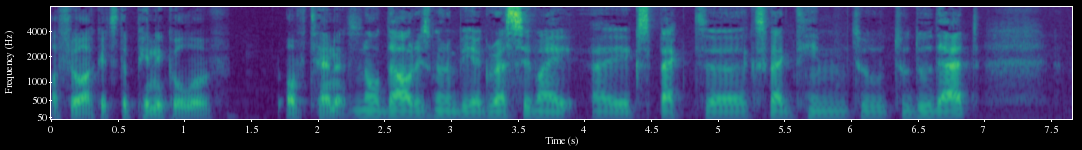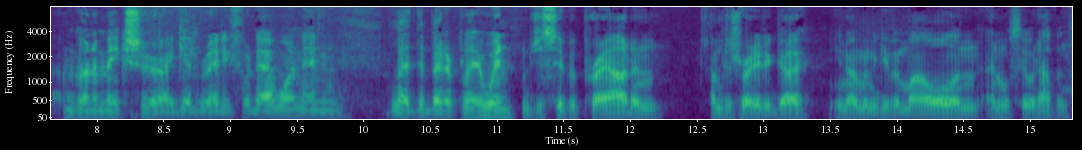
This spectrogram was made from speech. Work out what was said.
I feel like it's the pinnacle of of tennis. No doubt he's going to be aggressive. I, I expect uh, expect him to, to do that. I'm going to make sure I get ready for that one and let the better player win. I'm just super proud and I'm just ready to go. You know, I'm going to give it my all and, and we'll see what happens.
